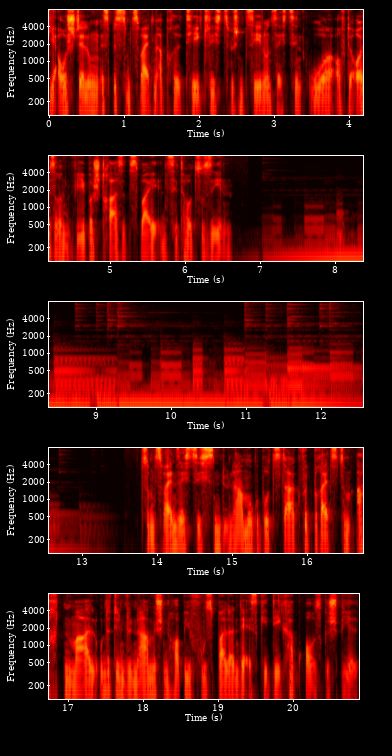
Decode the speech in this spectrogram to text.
Die Ausstellung ist bis zum 2. April täglich zwischen 10 und 16 Uhr auf der äußeren Weberstraße 2 in Zittau zu sehen. Zum 62. Dynamo-Geburtstag wird bereits zum achten Mal unter den dynamischen Hobbyfußballern der SGD Cup ausgespielt,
